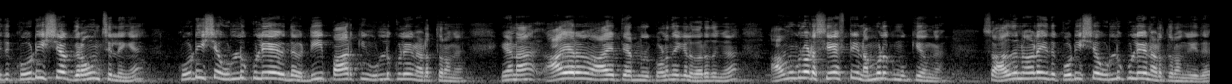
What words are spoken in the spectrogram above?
இது கொடிஷா கிரவுண்ட்ஸ் இல்லைங்க. கொடிஷா உள்ளுக்குள்ளேயே இந்த டி பார்க்கிங் உள்ளுக்குள்ளேயே நடத்துகிறோங்க ஏன்னா ஆயிரம் ஆயிரத்தி இரநூறு குழந்தைகள் வருதுங்க. அவங்களோட சேஃப்டி நம்மளுக்கு முக்கியங்க. ஸோ அதனால இது கொடிஷா உள்ளுக்குள்ளேயே நடத்துகிறாங்க இதை.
